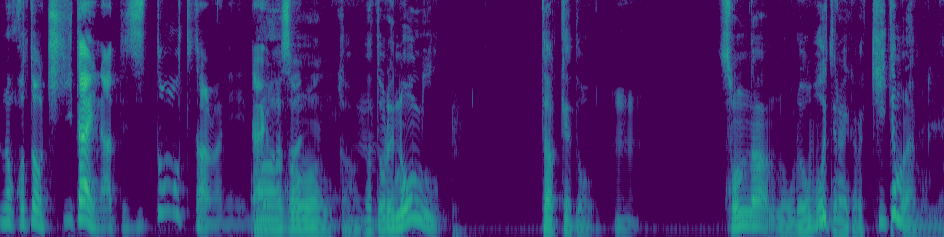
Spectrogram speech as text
のことを聞きたいなってずっと思ってたのに大ああそうなのか。うん。だって俺飲みだけどうん。そんなの俺覚えてないから聞いてもないもんね。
